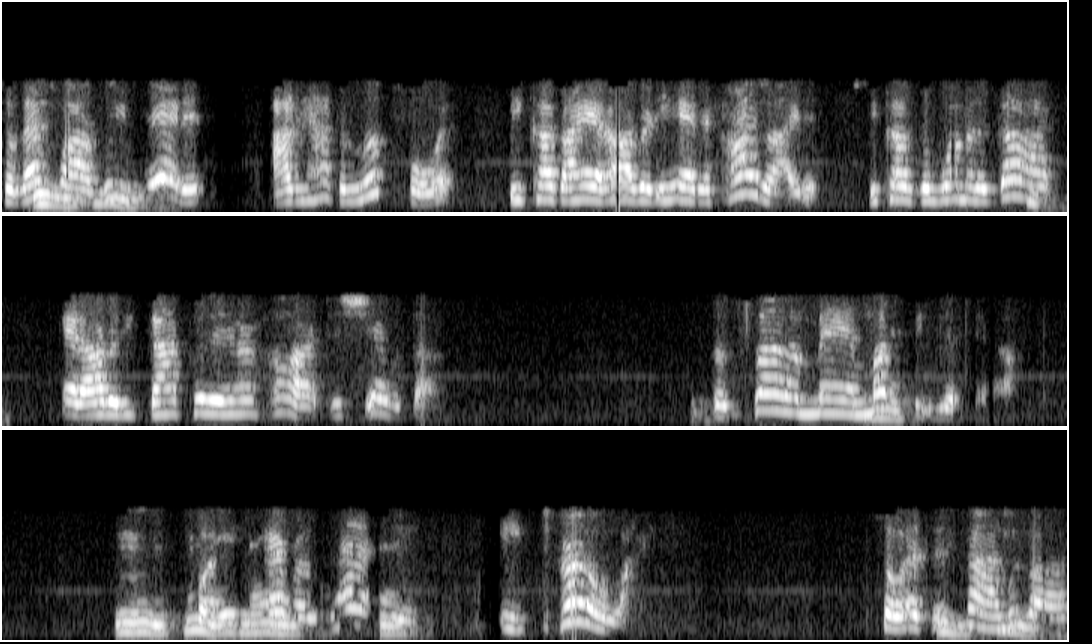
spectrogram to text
So that's mm-hmm. why I reread it. I didn't have to look for it because I had already had it highlighted because the woman of God had already God put it in her heart to share with us. The Son of Man must be lifted up. Mm-hmm. For Amen. everlasting, eternal life. So at this mm-hmm. time, we're going to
